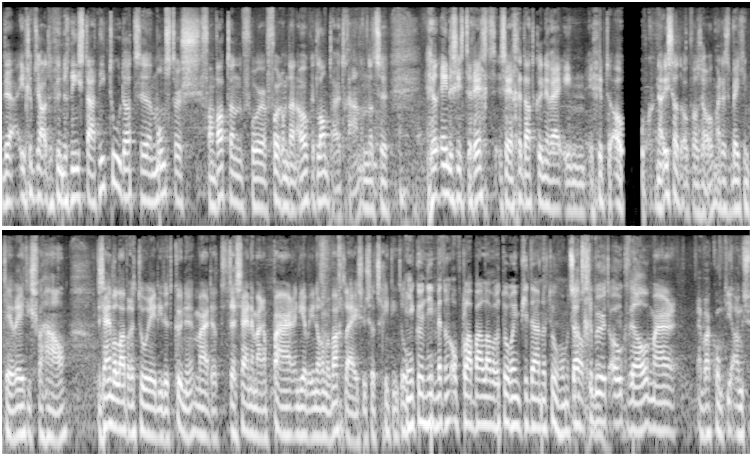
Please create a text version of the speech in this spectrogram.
de Egyptische autokundige dienst staat niet toe... dat uh, monsters van wat dan voor vorm dan ook het land uitgaan. Omdat ze heel enigszins terecht zeggen... dat kunnen wij in Egypte ook. Nou is dat ook wel zo, maar dat is een beetje een theoretisch verhaal. Er zijn wel laboratoria die dat kunnen, maar dat, er zijn er maar een paar... en die hebben enorme wachtlijsten, dus dat schiet niet op. En je kunt niet met een opklapbaar laboratoriumpje daar naartoe? Om het dat gebeurt ook wel, maar... En waar komt die angst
